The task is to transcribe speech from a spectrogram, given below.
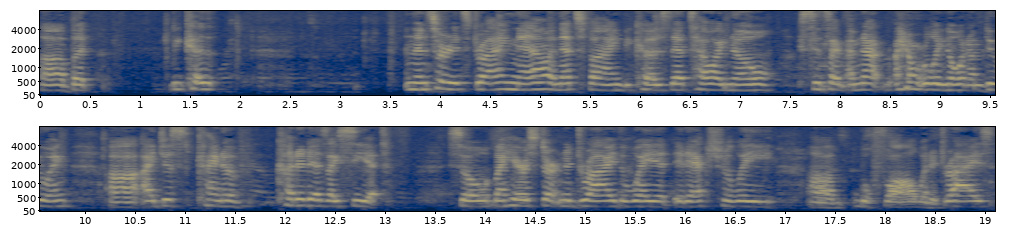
uh, but because and then sort of it's drying now, and that's fine because that's how I know. Since I'm, I'm not, I don't really know what I'm doing. Uh, I just kind of cut it as I see it. So my hair is starting to dry the way it, it actually um, will fall when it dries.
